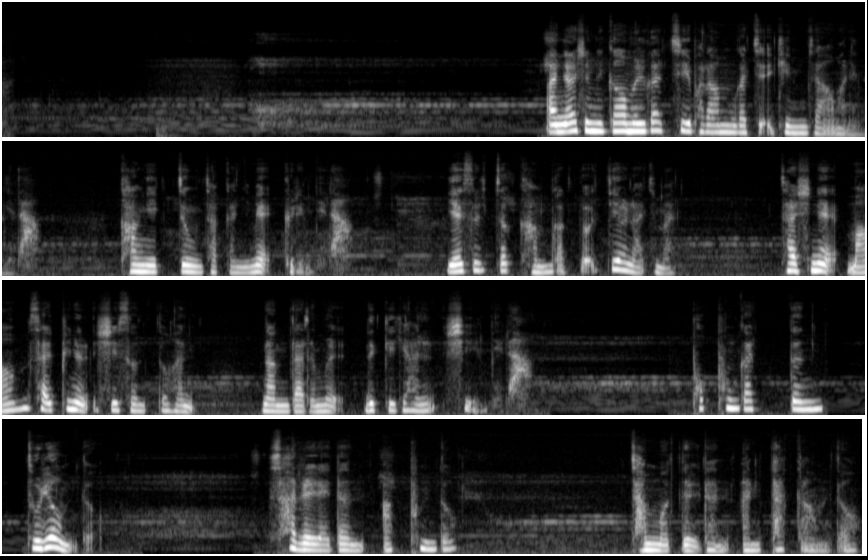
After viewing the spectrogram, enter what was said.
안녕하십니까. 물같이 바람같이 김자원입니다. 강익중 작가님의 글입니다. 예술적 감각도 뛰어나지만 자신의 마음 살피는 시선 또한 남다름을 느끼게 하는 시입니다. 폭풍 같 던 두려움도 살을 내던 아픔도 잠 못 들던 안타까움도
